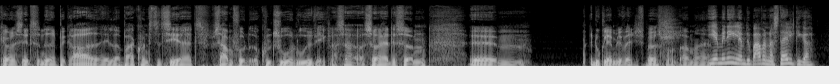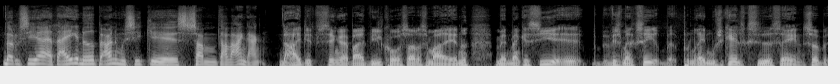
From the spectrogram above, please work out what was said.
kan man sætte sig ned og begræde, eller bare konstatere, at samfundet og kulturen udvikler sig, og så er det sådan. Øh, du glemte, hvad dit spørgsmål var, Maja. Jamen egentlig, om du bare var nostalgiker, når du siger, at der ikke er noget børnemusik, øh, som der var engang. Nej, det tænker jeg bare er et vilkår, så er der så meget andet. Men man kan sige, øh, hvis man kan se på den rent musikalske side af sagen, så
